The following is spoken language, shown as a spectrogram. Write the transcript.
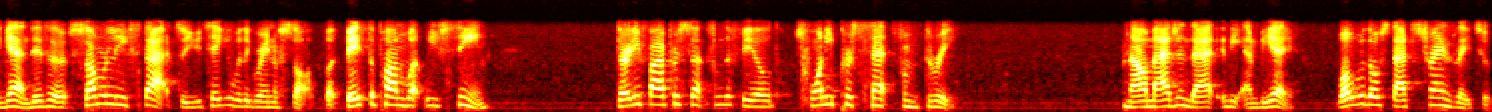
Again, these are summer league stats, so you take it with a grain of salt. But based upon what we've seen, 35% from the field, 20% from three. Now imagine that in the NBA. What will those stats translate to?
